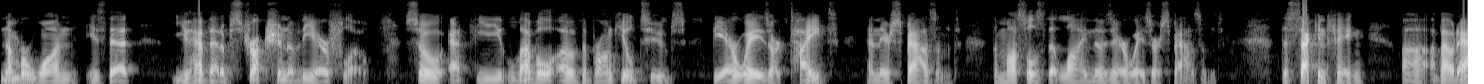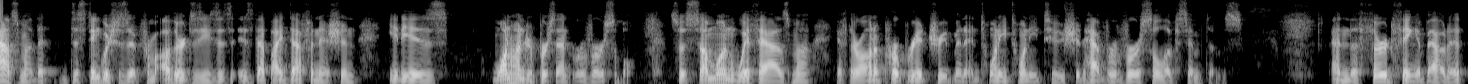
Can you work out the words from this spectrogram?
Number one is that you have that obstruction of the airflow. So at the level of the bronchial tubes, the airways are tight and they're spasmed. The muscles that line those airways are spasmed. The second thing uh, about asthma that distinguishes it from other diseases is that by definition, it is 100% reversible. So, someone with asthma, if they're on appropriate treatment in 2022, should have reversal of symptoms. And the third thing about it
